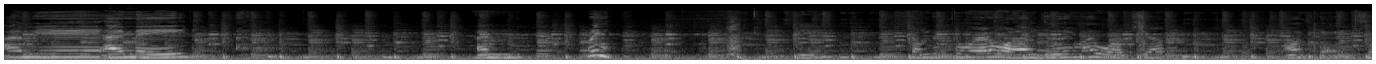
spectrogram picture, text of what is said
I mean, I made and ring. See, something to wear while I'm doing my workshop. Okay, so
